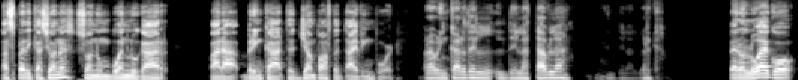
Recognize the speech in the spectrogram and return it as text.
las predicaciones son un buen lugar para brincar, to jump off the diving board. Para brincar del, de la tabla de la alberca. Pero luego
